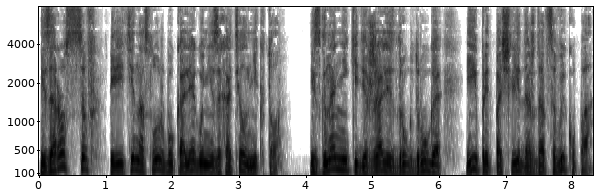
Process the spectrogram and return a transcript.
Из ороссов перейти на службу коллегу не захотел никто. Изгнанники держались друг друга и предпочли дождаться выкупа,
